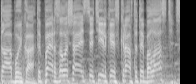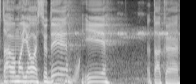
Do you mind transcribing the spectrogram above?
та буйка. Тепер залишається тільки скрафтити баласт, ставимо його сюди і. Так, е,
